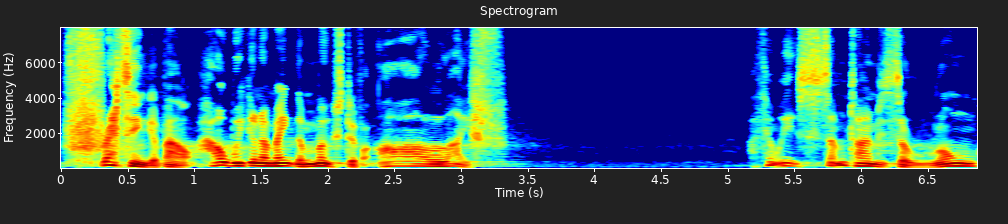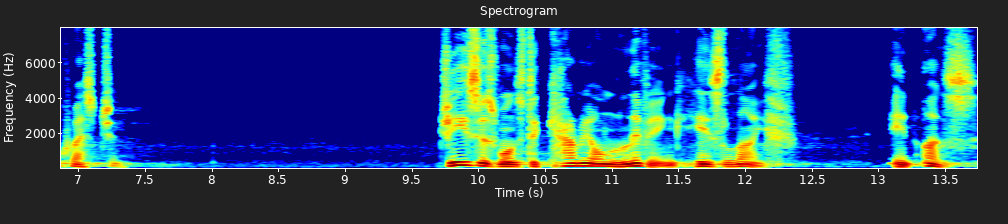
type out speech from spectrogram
fretting about how we're going to make the most of our life. I think we, sometimes it's a wrong question. Jesus wants to carry on living his life in us,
